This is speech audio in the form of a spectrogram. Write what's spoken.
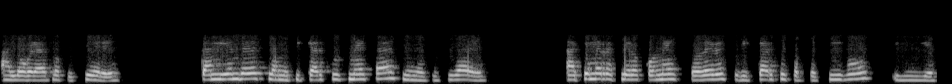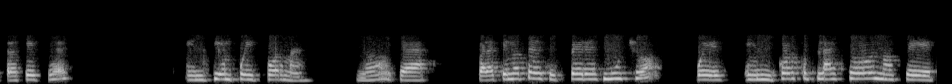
a lograr lo que quieres. También debes planificar tus metas y necesidades. ¿A qué me refiero con esto? Debes ubicar tus objetivos y estrategias en tiempo y forma, ¿no? O sea, para que no te desesperes mucho, pues en corto plazo, no sé,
